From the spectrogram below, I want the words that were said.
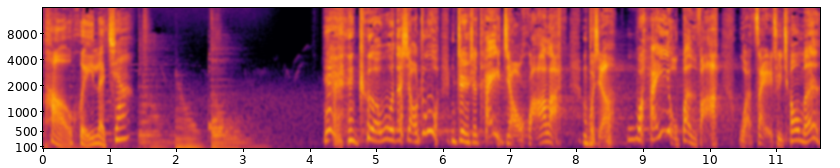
跑回了家。可恶的小猪，真是太狡猾了！不行，我还有办法，我再去敲门。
